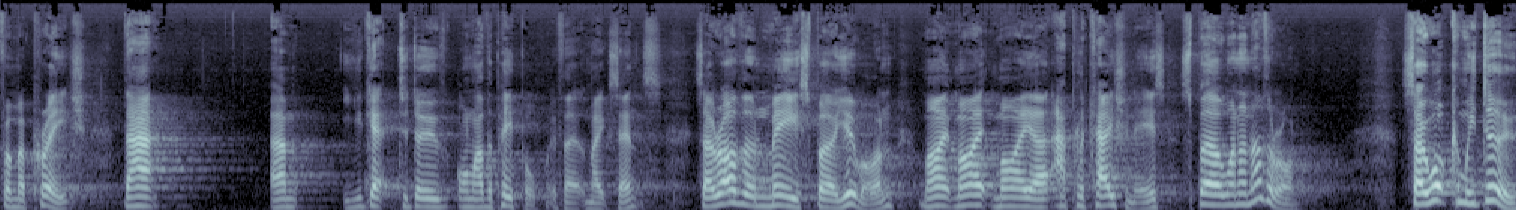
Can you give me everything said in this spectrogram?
from a preach that um, you get to do on other people, if that makes sense. So rather than me spur you on, my, my, my uh, application is spur one another on. So, what can we do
